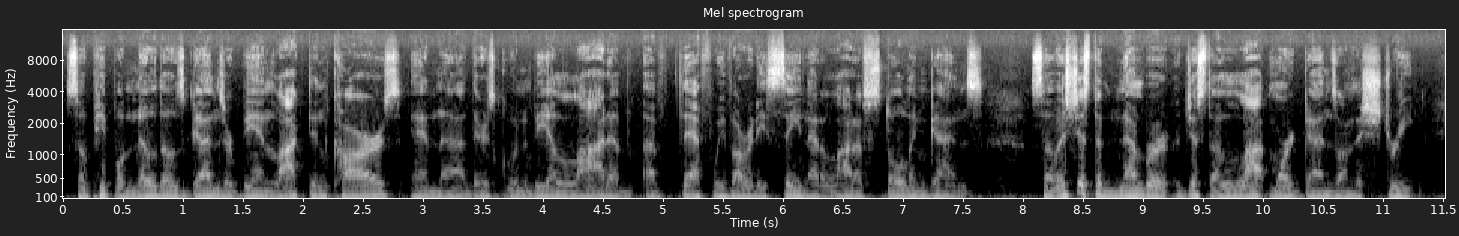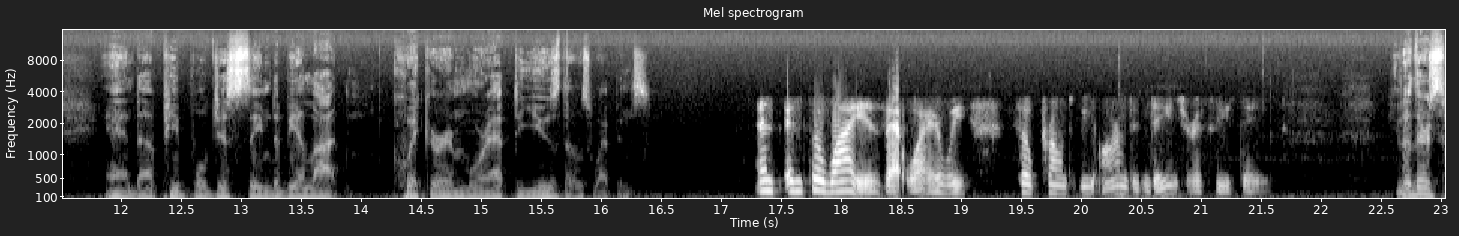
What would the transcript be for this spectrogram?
So people know those guns are being locked in cars, and uh, there's going to be a lot of, of theft. We've already seen that, a lot of stolen guns. So it's just a number, just a lot more guns on the street. And uh, people just seem to be a lot quicker and more apt to use those weapons. And and so why is that? Why are we so prone to be armed and dangerous these days? You know, there's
